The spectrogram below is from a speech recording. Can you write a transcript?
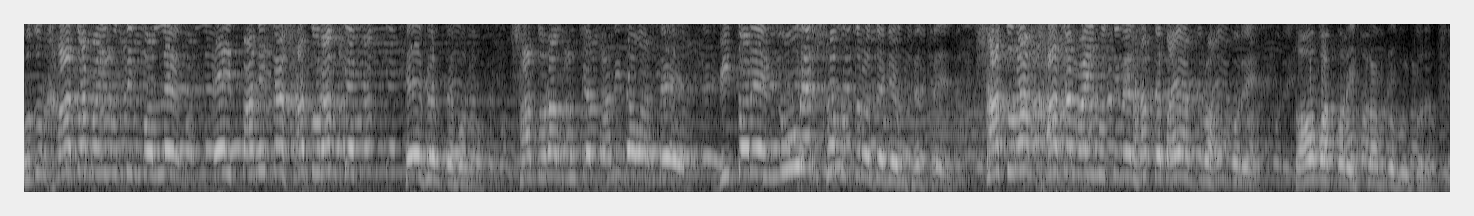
হুজুর খাজা মাইনুদ্দিন বললেন, এই পানিটা সাধুরামকে খেয়ে ফেলতে বলো। সাধুরাম মুখে পানি দেওয়ার দে ভিতরে নূরের সমুদ্র জেগে উঠেছে। সাধুরাম খাজা মাইনুদ্দিনের হাতে বায়াত গ্রহণ করে তওবা করে ইসলাম কবুল করেছে।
